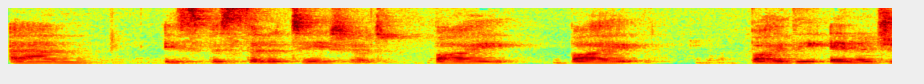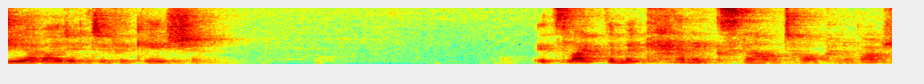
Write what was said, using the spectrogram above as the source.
um, is facilitated by by by the energy of identification. It's like the mechanics now I'm talking about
